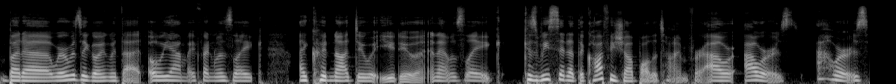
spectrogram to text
but uh where was i going with that? Oh yeah my friend was like i could not do what you do. And i was like because we sit at the coffee shop all the time for hour hours hours.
